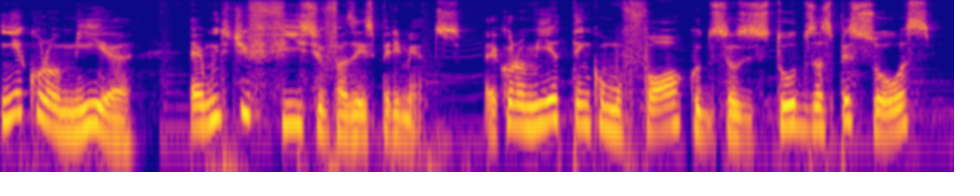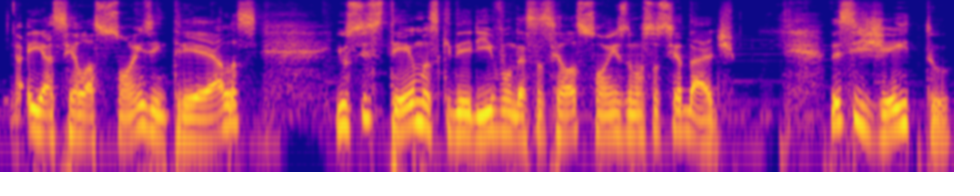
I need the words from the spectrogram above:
em economia, é muito difícil fazer experimentos. A economia tem como foco dos seus estudos as pessoas e as relações entre elas e os sistemas que derivam dessas relações numa sociedade. Desse jeito,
